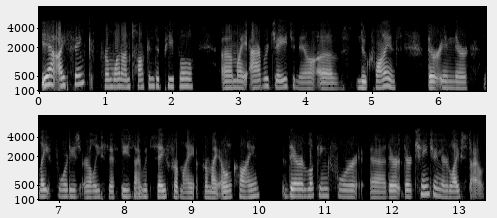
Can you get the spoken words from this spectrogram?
Yeah, I think from what I'm talking to people, uh, my average age now of new clients, they're in their late 40s, early 50s. I would say for my for my own clients, they're looking for uh, they're they're changing their lifestyles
